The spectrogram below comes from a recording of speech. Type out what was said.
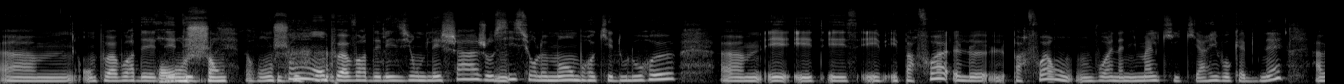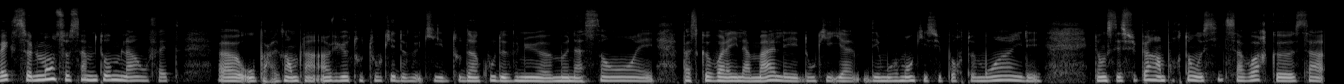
on peut avoir des, ronchons. on peut avoir des lésions de léchage aussi mm. sur le membre qui est douloureux. Euh, et, parfois, le, parfois on, voit un animal qui, arrive au cabinet avec seulement ce symptôme-là, en fait. Euh, ou par exemple un, vieux toutou qui est, qui est tout d'un coup devenu euh, menaçant et parce que voilà il a mal et donc il y a des mouvements qu'il supporte moins. Il est donc c'est super important aussi de savoir que ça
